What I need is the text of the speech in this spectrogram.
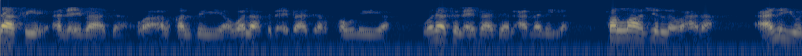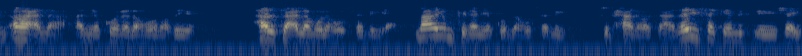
لا في العبادة القلبية ولا في العبادة القولية ولا في العبادة العملية. فالله جل وعلا علي أعلى أن يكون له نظير. هل تعلم له سميا ما يمكن أن يكون له سمي سبحانه وتعالى ليس كمثله شيء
